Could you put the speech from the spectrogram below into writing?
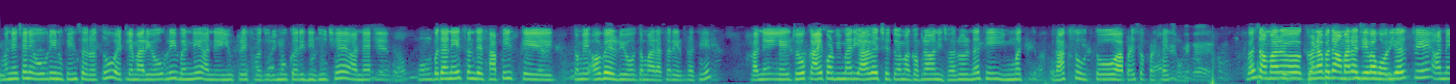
મને છે ને ઓવરીનું કેન્સર હતું, એટલે મારી ઓવરી બંને અને યુટ્રેસ બધું રિમૂવ કરી દીધું છે અને હું બધાને એ જ સંદેશ આપીશ કે તમે અવેર રહ્યો તમારા શરીર પ્રત્યે. અને જો કાંઈ પણ બીમારી આવે છે તો એમાં ગભરાવાની જરૂર નથી, હિંમત રાખશું તો આપણે સફળ થઈશું. બસ અમારા ઘણા બધા અમારા જેવા વોરિયર્સ છે અને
